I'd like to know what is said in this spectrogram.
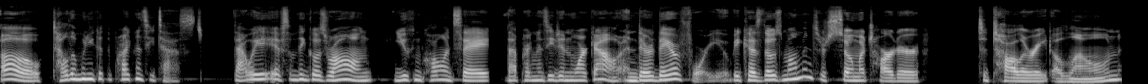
Oh, tell them when you get the pregnancy test. That way, if something goes wrong, you can call and say that pregnancy didn't work out and they're there for you because those moments are so much harder to tolerate alone.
